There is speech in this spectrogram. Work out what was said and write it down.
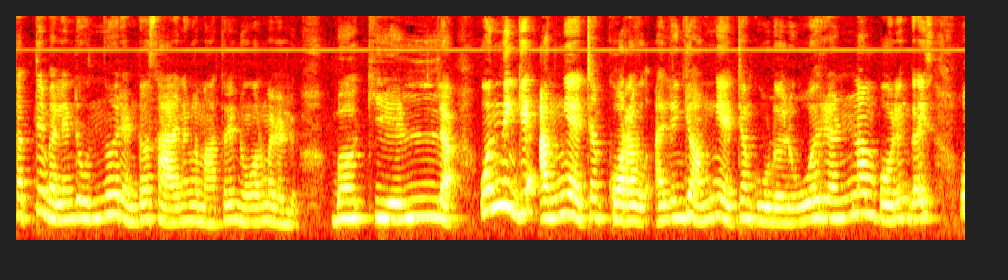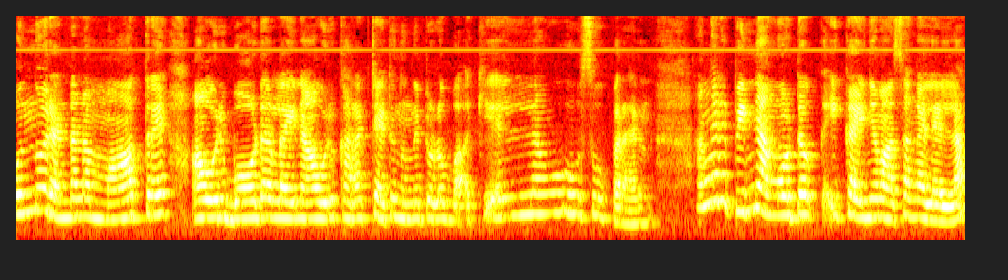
സത്യം പറയില്ല എന്റെ ഒന്നോ രണ്ടോ സാധനങ്ങൾ മാത്രമേ നോർമൽ ഉള്ളൂ. ബാക്കി എല്ലാം. ഒന്നെങ്കിൽ അങ്ങേയറ്റം കുറവ് അല്ലെങ്കിൽ അങ്ങേയറ്റം കൂടുതൽ. ഒരെണ്ണം പോലും ഗൈസ് ഒന്നോ രണ്ടെണ്ണം മാത്രമേ ആ ഒരു ബോർഡർ ലൈൻ ആ ഒരു കറക്റ്റായിട്ട് നിന്നിട്ടുള്ളൂ. ബാക്കി എല്ലാം സൂപ്പറായിരുന്നു അങ്ങനെ പിന്നെ അങ്ങോട്ട് ഈ കഴിഞ്ഞ മാസങ്ങളിലെല്ലാം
